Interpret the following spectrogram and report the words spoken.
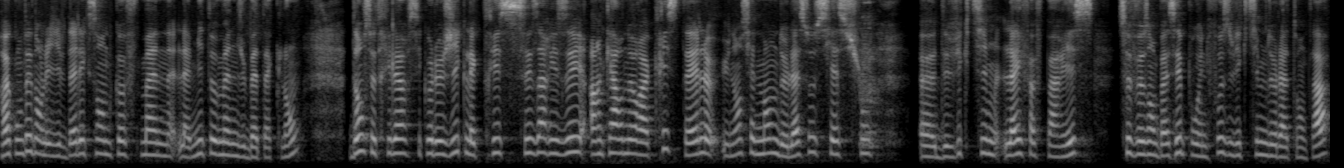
racontée dans les livres d'Alexandre Kaufman, La mythomane du Bataclan. Dans ce thriller psychologique, l'actrice césarisée incarnera Christelle, une ancienne membre de l'association euh, des victimes Life of Paris, se faisant passer pour une fausse victime de l'attentat.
